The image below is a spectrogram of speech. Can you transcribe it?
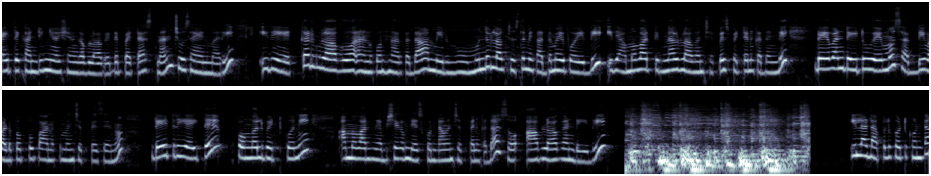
అయితే కంటిన్యూషన్గా వ్లాగ్ అయితే పెట్టేస్తున్నాను చూసేయండి మరి. ఇది ఎక్కడ వ్లాగ్ అని అనుకుంటున్నారు కదా మీరు ముందు వ్లాగ్ చూస్తే మీకు అర్థమైపోయింది ఇది అమ్మవారి తిరునాళ్ళ బ్లాగ్ అని చెప్పేసి పెట్టాను కదండి. డే వన్ డే టూ ఏమో సర్ది వడపప్పు పానకం అని చెప్పేసాను. డే త్రీ అయితే పొంగల్ పెట్టుకొని అమ్మవారికి అభిషేకం చేసుకుంటామని చెప్పాను కదా. సో ఆ వ్లాగ్ అండి ఇది. ఇలా డప్పులు కొట్టుకుంటా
